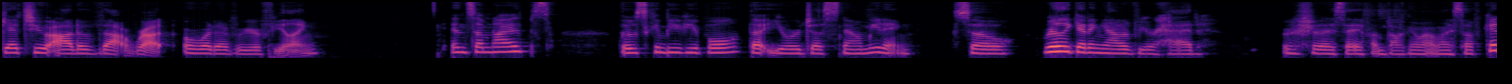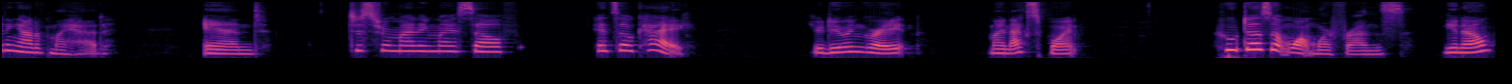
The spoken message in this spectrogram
get you out of that rut or whatever you're feeling. And sometimes those can be people that you're just now meeting. So, really getting out of your head, or should I say, if I'm talking about myself, getting out of my head and just reminding myself it's okay. You're doing great. My next point who doesn't want more friends? You know?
